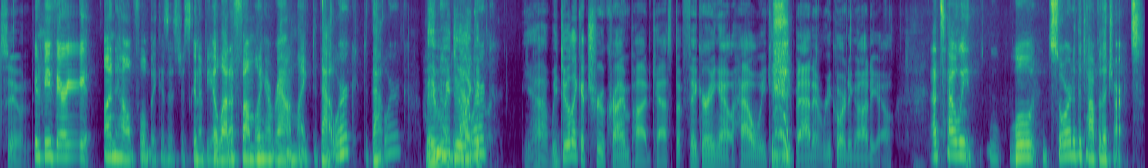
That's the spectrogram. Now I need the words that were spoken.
soon. It'd be very unhelpful because it's just going to be a lot of fumbling around. Like, did that work? Did that work? I Maybe know, we do like a yeah, we do like a true crime podcast, but figuring out how we can be bad at recording audio. That's how we will soar to the top of the charts.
